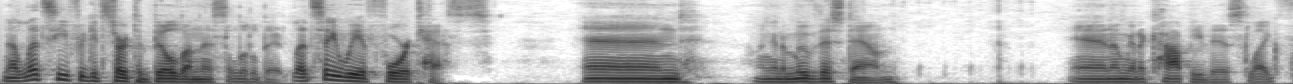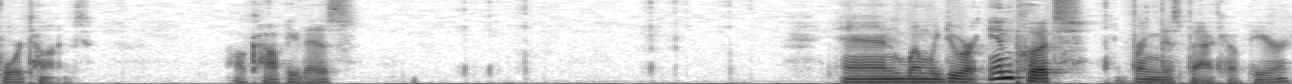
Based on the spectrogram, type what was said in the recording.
Now let's see if we could start to build on this a little bit. Let's say we have four tests. And I'm going to move this down. And I'm going to copy this like four times. I'll copy this. And when we do our inputs, bring this back up here,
